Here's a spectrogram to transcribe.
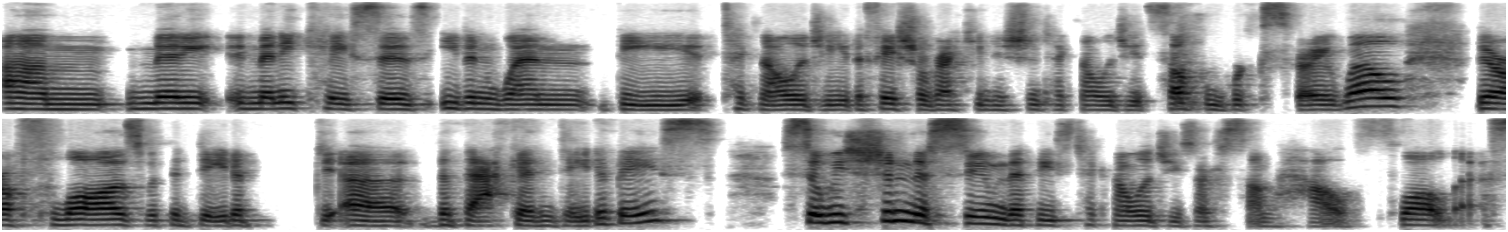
Um, many, in many cases, even when the technology, the facial recognition technology itself works very well, there are flaws with the data, uh, the backend database. So we shouldn't assume that these technologies are somehow flawless.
